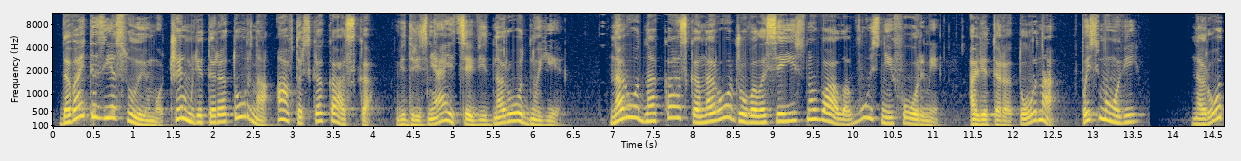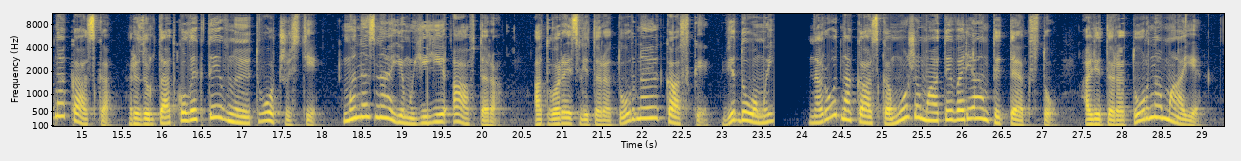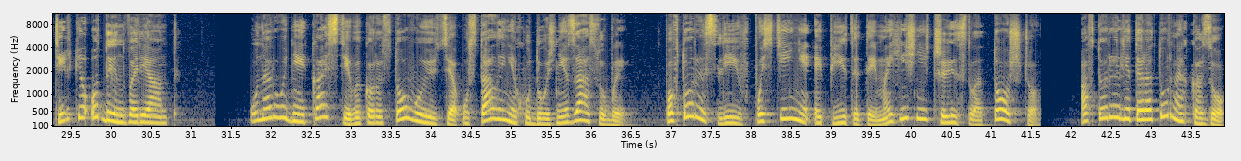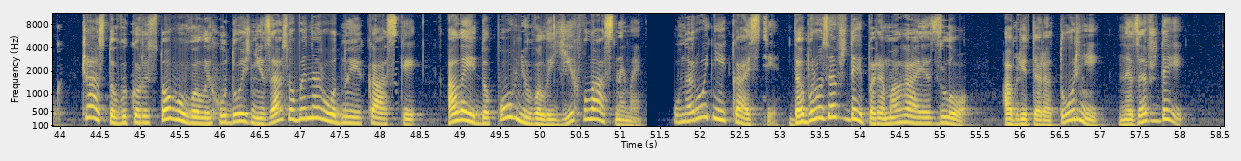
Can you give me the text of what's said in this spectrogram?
Давайте з'ясуємо, чим літературна авторська казка відрізняється від народної. Народна казка народжувалася і існувала в усній формі, а літературна в письмовій. Народна казка результат колективної творчості. Ми не знаємо її автора, а творець літературної казки відомий. Народна казка може мати варіанти тексту, а літературна має тільки один варіант. У народній касті використовуються усталені художні засоби, повтори слів, постійні епітети, магічні числа тощо. Автори літературних казок часто використовували художні засоби народної казки, але й доповнювали їх власними. У народній касті добро завжди перемагає зло, а в літературній не завжди.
